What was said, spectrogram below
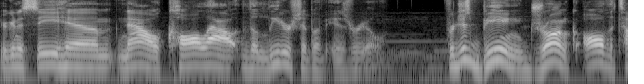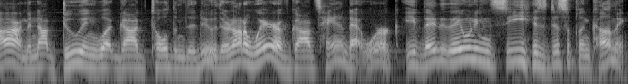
you're going to see him now call out the leadership of Israel for just being drunk all the time and not doing what God told them to do. They're not aware of God's hand at work. They, they won't even see his discipline coming.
